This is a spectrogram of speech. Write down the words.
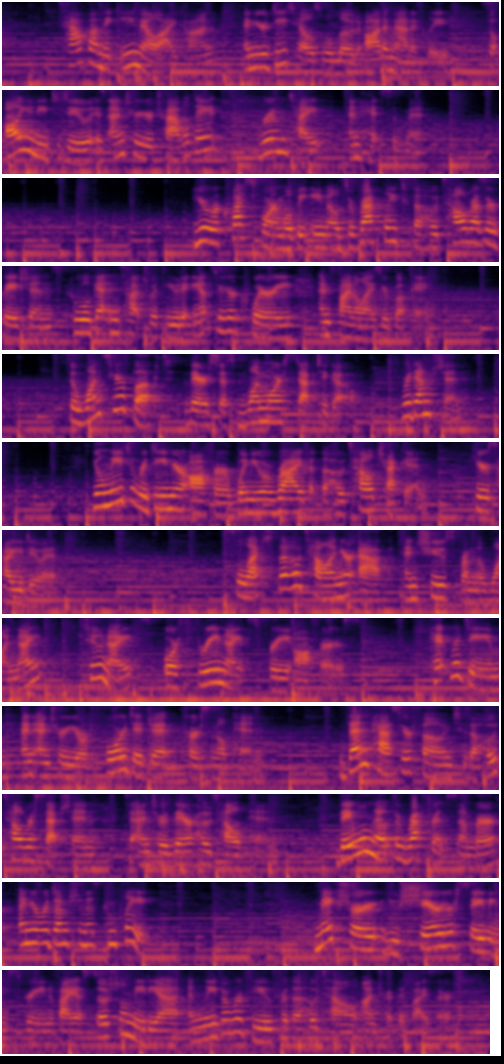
Tap on the email icon and your details will load automatically, so all you need to do is enter your travel dates, room type, and hit submit. Your request form will be emailed directly to the hotel reservations who will get in touch with you to answer your query and finalize your booking. So once you're booked, there's just one more step to go, redemption. You'll need to redeem your offer when you arrive at the hotel check-in. Here's how you do it. Select the hotel on your app and choose from the one night, two nights, or three nights free offers. Hit redeem and enter your four digit personal PIN. Then pass your phone to the hotel reception to enter their hotel PIN. They will note the reference number and your redemption is complete. Make sure you share your savings screen via social media and leave a review for the hotel on TripAdvisor.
